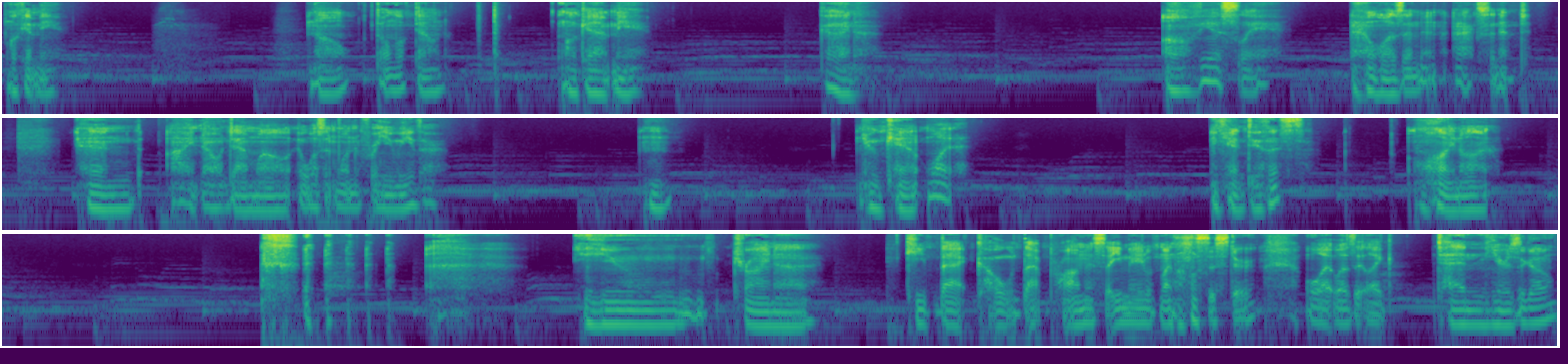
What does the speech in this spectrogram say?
Look at me. Obviously, it wasn't an accident. And I know damn well it wasn't one for you either. Hmm? You can't what? You can't do this? Why not? Keep that code, that promise that you made with my little sister? What was it, like 10 years ago?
